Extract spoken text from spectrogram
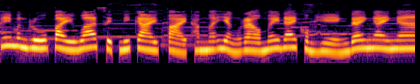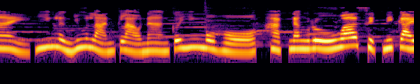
ให้มันรู้ไปว่าสิทธินิกายฝ่ายธรรมะอย่างเราไม่ได้ข่มเหงได้ง่ายๆ ยิ่งเหลิงยู่หลานกล่าวนางก็ยิ่งโมโห หากนางรู้ว่าสิทธินิกาย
